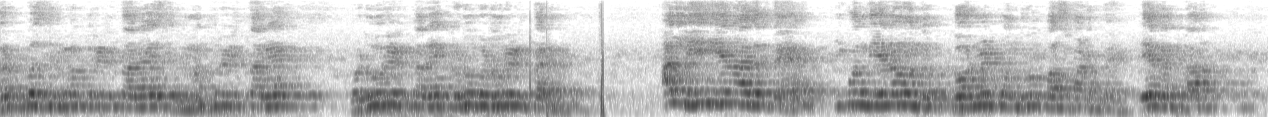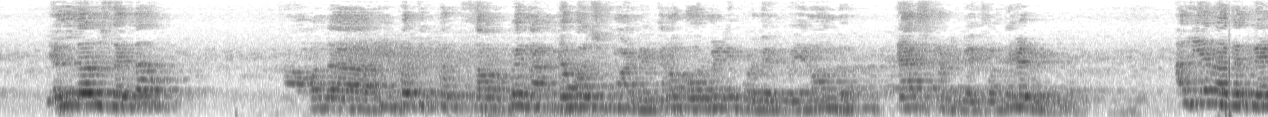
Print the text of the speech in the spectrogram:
ಗರ್ಭ ಶ್ರೀಮಂತರು ಇರ್ತಾರೆ ಶ್ರೀಮಂತರು ಇರ್ತಾರೆ, ಬಡವರು ಇರ್ತಾರೆ, ಕಡು ಬಡವರು ಇರ್ತಾರೆ. ಅಲ್ಲಿ ಏನಾಗುತ್ತೆ? ಈಗ ಒಂದು ಏನೋ ಒಂದು ಗೌರ್ಮೆಂಟ್ ಒಂದು ರೂಲ್ ಪಾಸ್ ಮಾಡುತ್ತೆ. ಏನಂತ? ಎಲ್ಲರೂ ಸಹಿತ ಒಂದು ಇಪ್ಪತ್ತು ಇಪ್ಪತ್ತು ಸಾವಿರ ರೂಪಾಯಿ ಡೆಪಾಸಿಟ್ ಮಾಡಬೇಕು, ಏನೋ ಗೌರ್ಮೆಂಟಿಗೆ ಕೊಡಬೇಕು, ಏನೋ ಒಂದು ಟ್ಯಾಕ್ಸ್ ಕಟ್ಟಬೇಕು ಅಂತ ಹೇಳ್ಬಿಟ್ಟು. ಅಲ್ಲಿ ಏನಾಗುತ್ತೆ?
